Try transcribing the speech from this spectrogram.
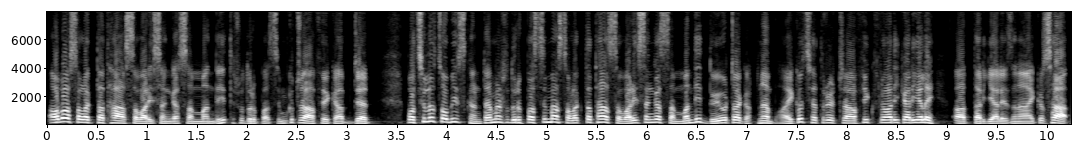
अब सड़क तथा सवारीसँग सम्बन्धित सुदूरपश्चिमको ट्राफिक अपडेट। पछिल्लो चौबिस घण्टामा सुदूरपश्चिममा सड़क तथा सवारीसँग सम्बन्धित दुईवटा घटना भएको क्षेत्रीय ट्राफिक प्रहरी कार्यालय अत्तरियाले जनाएको छ।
